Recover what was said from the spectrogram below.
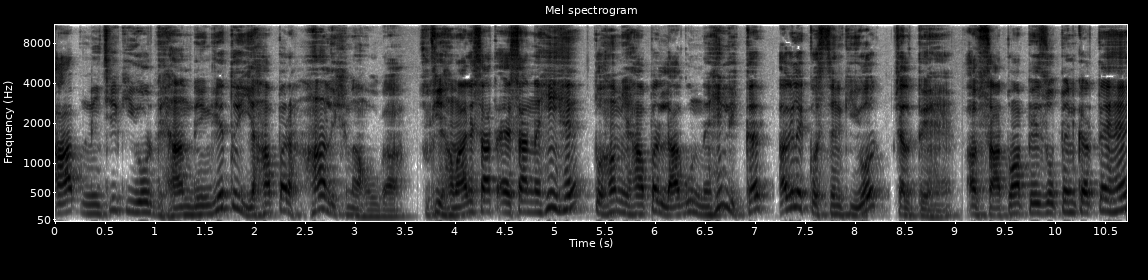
आप नीचे की ओर ध्यान देंगे तो यहाँ पर हाँ लिखना होगा। क्योंकि हमारे साथ ऐसा नहीं है तो हम यहाँ पर लागू नहीं लिखकर अगले क्वेश्चन की ओर चलते हैं। अब सातवां पेज ओपन करते हैं।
